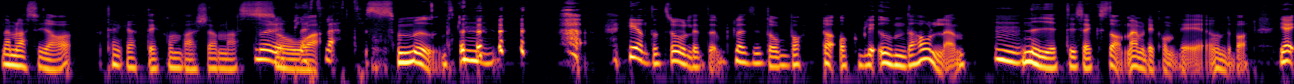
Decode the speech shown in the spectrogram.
Nej men alltså jag tänker att det kommer bara kännas så smooth. Mm. Helt otroligt. Plötsligt då borta och bli underhållen. Mm. 9 till 16. Nej men det kommer bli underbart. Jag,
